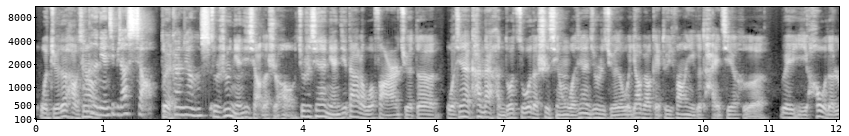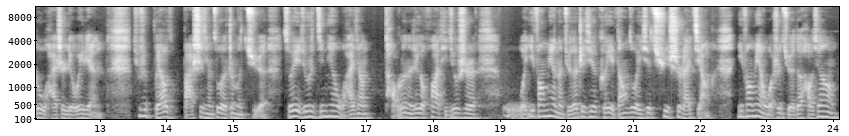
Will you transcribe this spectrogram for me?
我觉得好可像能年纪比较小，对干这样的事。就是说年纪小的时候，就是现在年纪大了，我反而觉得，我现在看待很多作的事情，我现在就是觉得，我要不要给对方一个台阶和为以后的路还是留一点，就是不要把事情做的这么绝。所以就是今天我还想讨论的这个话题，就是我一方面呢觉得这些可以当做一些趣事来讲，一方面我是觉得好像，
